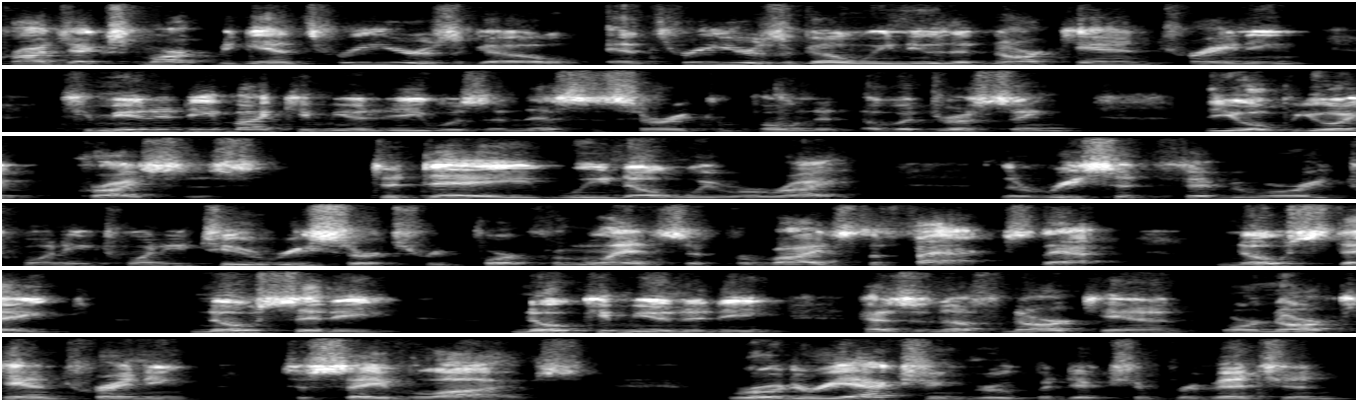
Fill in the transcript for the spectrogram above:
Project SMART began three years ago, and three years ago, we knew that Narcan training, community by community, was a necessary component of addressing the opioid crisis. Today, we know we were right. The recent February 2022 research report from Lancet provides the facts that no state, no city, no community has enough Narcan or Narcan training to save lives. Rotary Action Group Addiction Prevention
